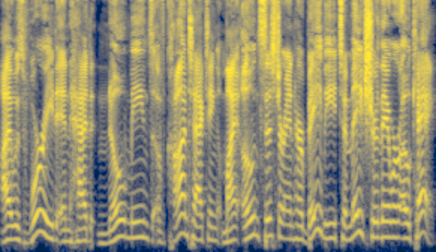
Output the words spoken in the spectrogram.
I was worried and had no means of contacting my own sister and her baby to make sure they were okay.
